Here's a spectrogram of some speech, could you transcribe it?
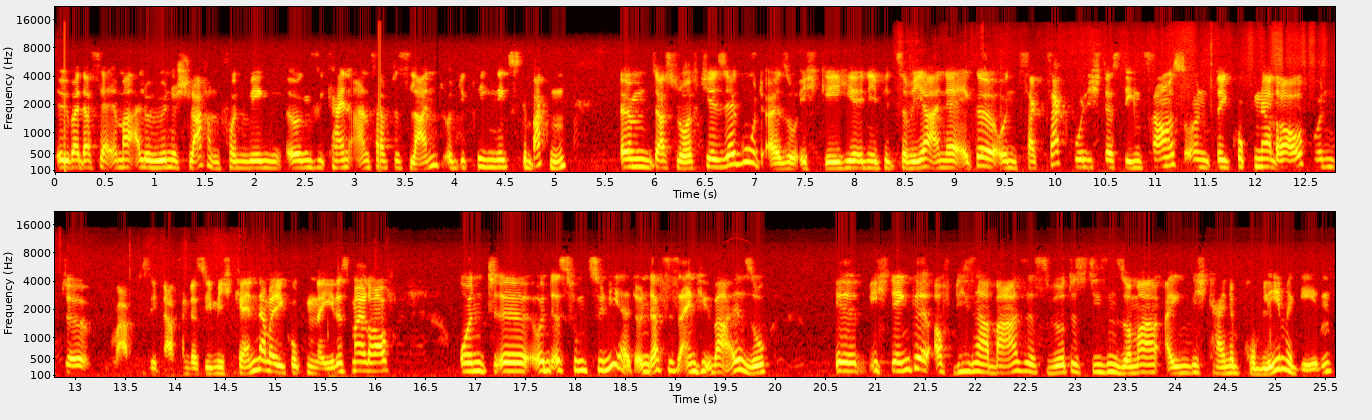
über das ja immer alle höhnisch lachen, von wegen irgendwie kein ernsthaftes Land und die kriegen nichts gebacken ähm, das läuft hier sehr gut. Also ich gehe hier in die Pizzeria an der Ecke und zack, zack, hole ich das Ding raus und die gucken da drauf und äh, abgesehen davon, dass sie mich kennen, aber die gucken da jedes Mal drauf und, äh, und es funktioniert. Und das ist eigentlich überall so. Äh, ich denke, auf dieser Basis wird es diesen Sommer eigentlich keine Probleme geben.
